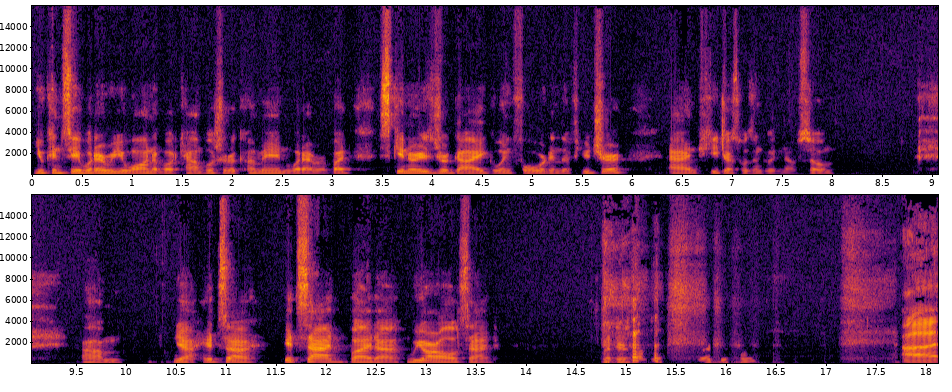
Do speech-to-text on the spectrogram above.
you can say whatever you want about Campbell should have come in, whatever. But Skinner is your guy going forward in the future, and he just wasn't good enough. So, um, yeah, it's uh, it's sad, but uh, we are all sad. But there's not at this point. Uh,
